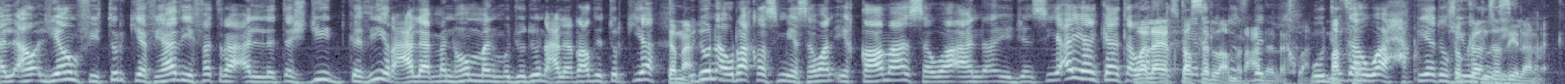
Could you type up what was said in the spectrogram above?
اليوم في تركيا في هذه الفترة التشديد كثير على من هم الموجودون على أراضي تركيا تمام. بدون أوراق رسمية سواء إقامة سواء جنسية أيا كانت ولا يقتصر الأمر على الإخوان. وجوده وأحقيته في شكرا جزيلا لك.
